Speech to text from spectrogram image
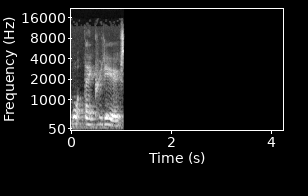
what they produced.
